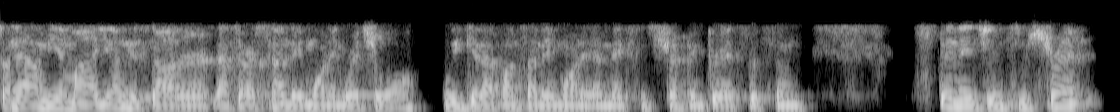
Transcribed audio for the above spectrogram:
So now me and my youngest daughter, that's our Sunday morning ritual. We get up on Sunday morning and make some shrimp and grits with some spinach and some shrimp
